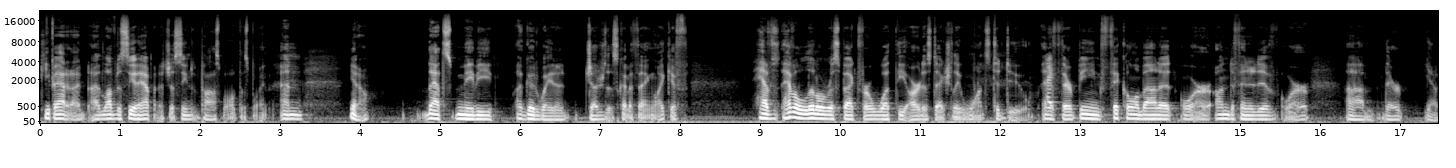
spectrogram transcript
keep at it. I'd, I'd love to see it happen. It just seems impossible at this point. And, you know, that's maybe a good way to judge this kind of thing. Like if have have a little respect for what the artist actually wants to do, and I- if they're being fickle about it or undefinitive or um, they're you know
